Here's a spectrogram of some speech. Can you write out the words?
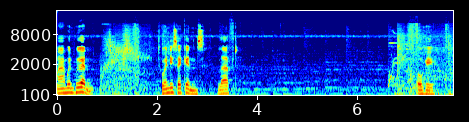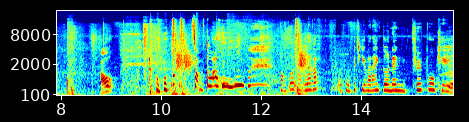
มาเพื่อนๆ 20 seconds left โอเค เอาสองตัวโอ้โหสองตัวแตกไปแล้วครับ อ้โหพิชิตมาได้อีกตัวหนึ่ง triple kill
